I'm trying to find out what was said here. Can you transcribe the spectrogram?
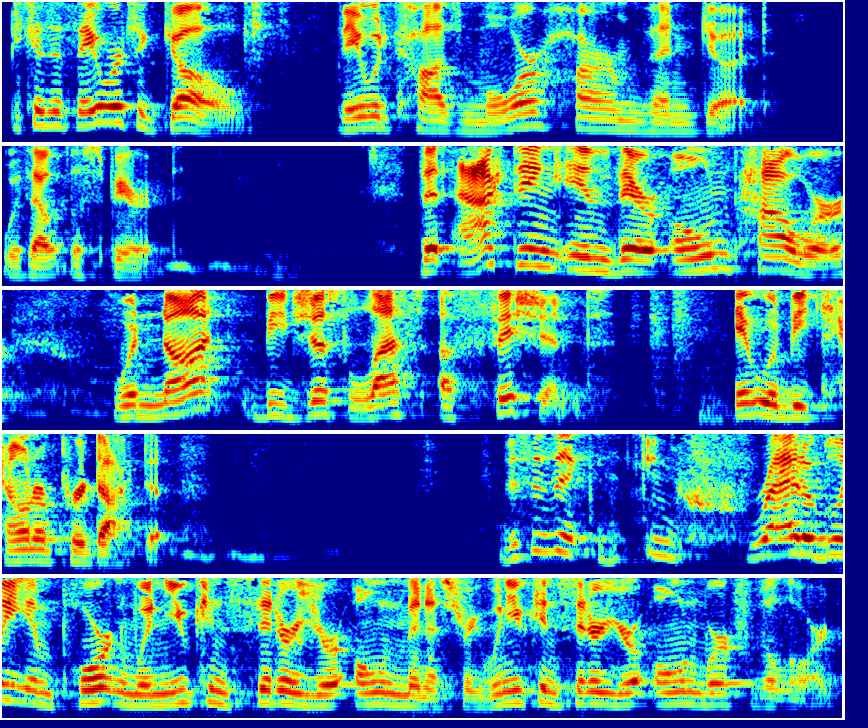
Because if they were to go, they would cause more harm than good without the Spirit. That acting in their own power would not be just less efficient it would be counterproductive. This is incredibly important when you consider your own ministry, when you consider your own work for the Lord.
